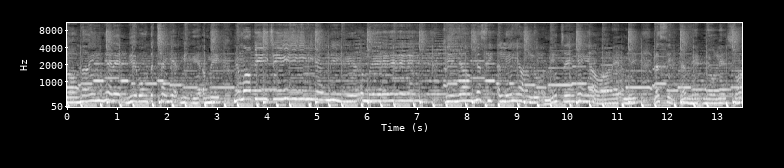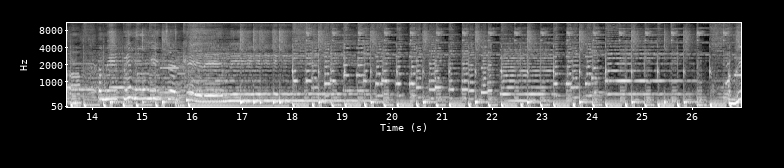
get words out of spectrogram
တော်နိုင်တဲ့မြေပုံတစ်ချက်ရဲ့မိခင်အမေမြမပြည်ကြီးရဲ့မိခင်အမေပညာမျက်စိအလင်းရလို့အမြင့်ကျင်ခဲ့ရပါတယ်အမေလက်စင်တန်းနဲ့မျောလဲစွမ်းအားအမေပင်လို့မြင့်ချက်ခဲ့တယ်လေအမေ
